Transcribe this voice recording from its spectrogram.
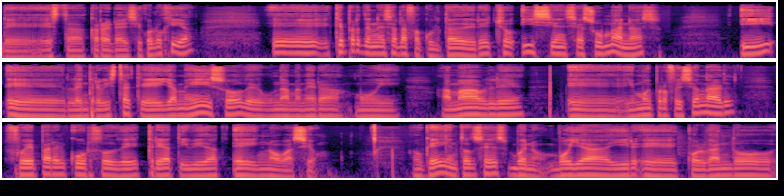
de esta carrera de psicología, eh, que pertenece a la Facultad de Derecho y Ciencias Humanas y eh, la entrevista que ella me hizo de una manera muy amable eh, y muy profesional fue para el curso de creatividad e innovación. Ok, entonces, bueno, voy a ir colgando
